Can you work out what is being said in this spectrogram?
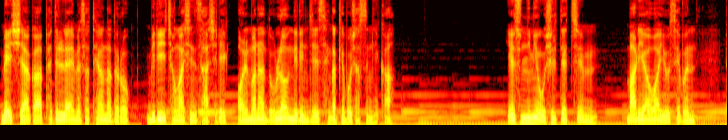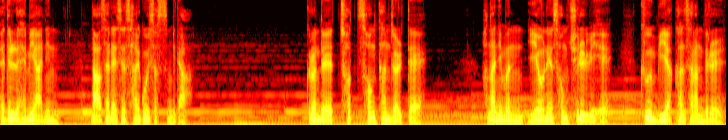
메시아가 베들레헴에서 태어나도록 미리 정하신 사실이 얼마나 놀라운 일인지 생각해 보셨습니까? 예수님이 오실 때쯤 마리아와 요셉은 베들레헴이 아닌 나사렛에 살고 있었습니다. 그런데 첫 성탄절 때 하나님은 예언의 성취를 위해 그 미약한 사람들을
